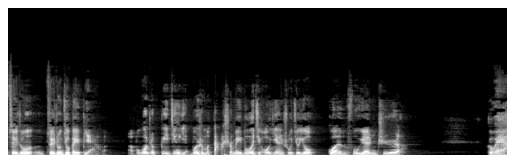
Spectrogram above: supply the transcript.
最终最终就被贬了啊。不过这毕竟也不是什么大事，没多久晏殊就又官复原职啊。各位啊，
